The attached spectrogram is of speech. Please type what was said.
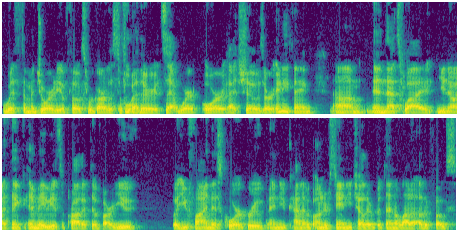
with the majority of folks, regardless of whether it's at work or at shows or anything. Um, and that's why, you know, I think, and maybe it's a product of our youth, but you find this core group and you kind of understand each other. But then a lot of other folks,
